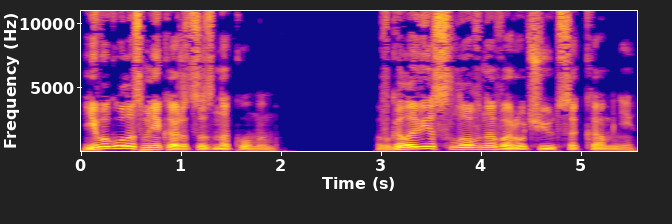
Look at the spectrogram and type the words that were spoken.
Его голос мне кажется знакомым. В голове словно ворочаются камни.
